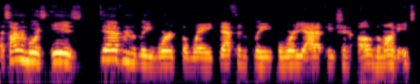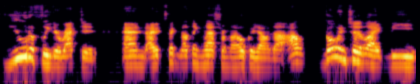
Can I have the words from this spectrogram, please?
A Silent Voice is definitely worth the wait, definitely a worthy adaptation of the manga. It's beautifully directed, and I'd expect nothing less from Naoko Yamada. I'll go into like the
